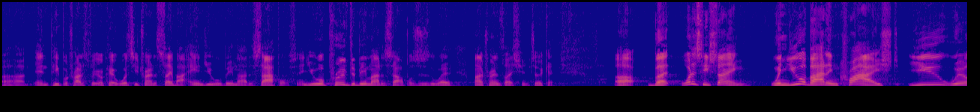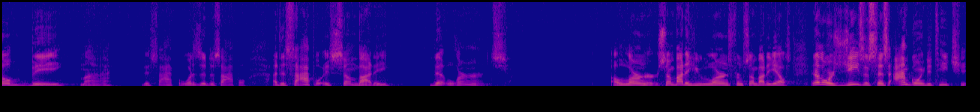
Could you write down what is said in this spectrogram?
Uh, and people try to figure, okay, what's he trying to say by, and you will be my disciples? And you will prove to be my disciples, is the way my translation took it. Uh, but what is he saying? When you abide in Christ, you will be my disciple. What is a disciple? A disciple is somebody that learns. A learner, somebody who learns from somebody else. In other words, Jesus says, I'm going to teach you.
